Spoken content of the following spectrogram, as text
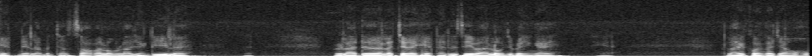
เหตุเนี่ยแหละมันจะสอบอารมณ์เราอย่างดีเลยเวลาเดินแล้วเจอเหตุนะดูซิว่าอารมณ์จะเป็นยังไง หลายคนก็จะโอ้โห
